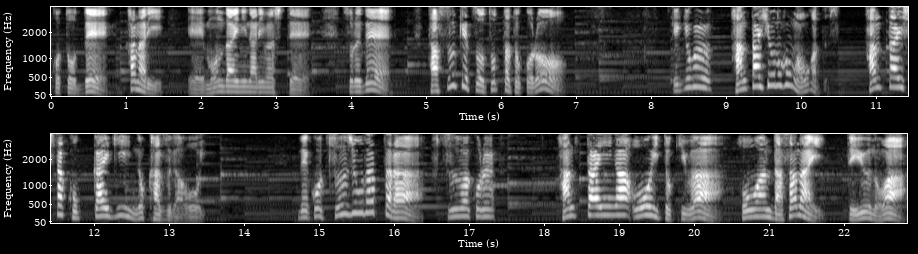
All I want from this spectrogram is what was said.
ことでかなり、えー問題になりまして、それで多数決を取ったところ、結局反対票の方が多かったです。反対した国会議員の数が多い。で、こう通常だったら、普通はこれ、反対が多い時は法案出さないっていうのは、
